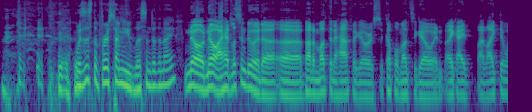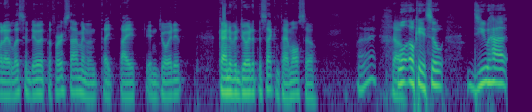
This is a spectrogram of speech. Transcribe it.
was this the first time you listened to the knife? No, no, I had listened to it uh, uh, about a month and a half ago, or a couple months ago, and like I, I liked it when I listened to it the first time, and I, I enjoyed it. Kind of enjoyed it the second time, also. All right. Yeah. Well, okay. So, do you have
